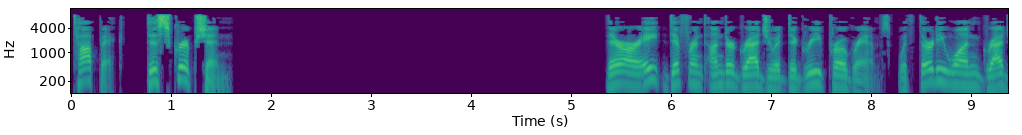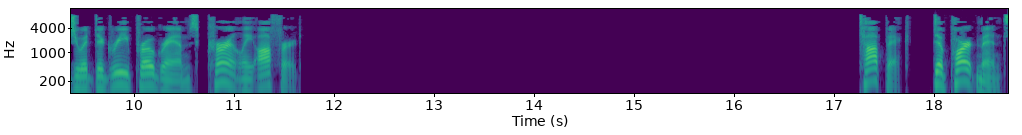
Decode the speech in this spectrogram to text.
Topic. Description There are eight different undergraduate degree programs, with 31 graduate degree programs, currently offered. Topic. Departments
